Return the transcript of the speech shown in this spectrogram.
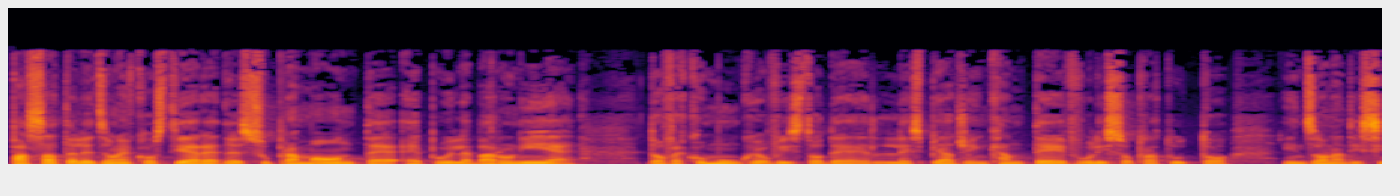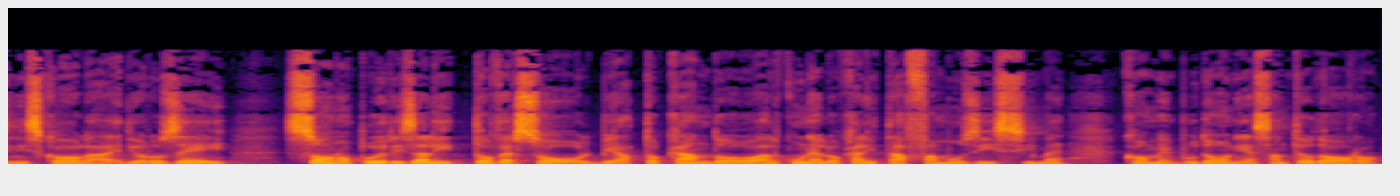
Passate le zone costiere del Supramonte e poi le baronie, dove comunque ho visto delle spiagge incantevoli, soprattutto in zona di Siniscola e di Orosei, sono poi risalito verso Olbia, toccando alcune località famosissime come Budoni e San Teodoro,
